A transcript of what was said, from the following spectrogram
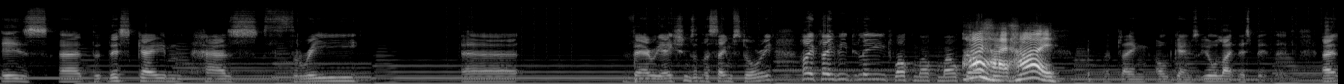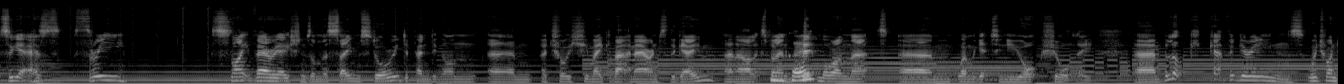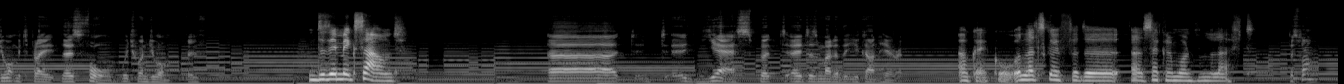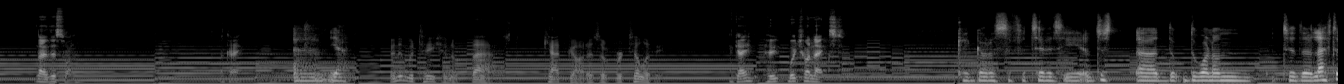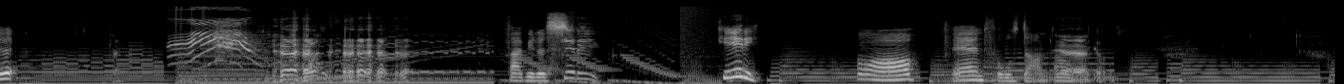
Is uh, that this game has three uh, variations on the same story. Hi, play Playbeat Delete. Welcome, welcome, welcome. hi, hi, hi. We're playing old games. You'll like this bit, Viv. Uh, so yeah, it has three slight variations on the same story, depending on um, a choice you make about an hour into the game, and I'll explain a bit more on that um, when we get to New York shortly. Um, but look, cat figurines. Which one do you want me to play? There's four. Which one do you want, Viv? Do they make sound? Uh, d- d- yes, but it doesn't matter that you can't hear it. Okay, cool. Well, let's go for the uh, second one from the left. This one? No, this one. Okay. Um, yeah. An imitation of Bast, cat goddess of fertility. Okay. Who? Which one next? Okay, goddess of fertility. Uh, Just uh, the the one on to the left of it. Okay. Fabulous. Kitty. Kitty. Aww. And falls down. Yeah. Oh my god.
